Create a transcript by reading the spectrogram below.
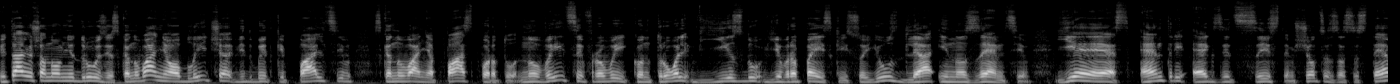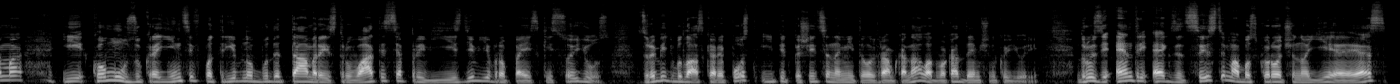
Вітаю, шановні друзі! Сканування обличчя, відбитки пальців, сканування паспорту, новий цифровий контроль в'їзду в Європейський Союз для іноземців. ЄС Entry Exit System. Що це за система і кому з українців потрібно буде там реєструватися при в'їзді в Європейський Союз? Зробіть, будь ласка, репост і підпишіться на мій телеграм-канал Адвокат Демченко Юрій. Друзі, Entry Exit System або скорочено ЄС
